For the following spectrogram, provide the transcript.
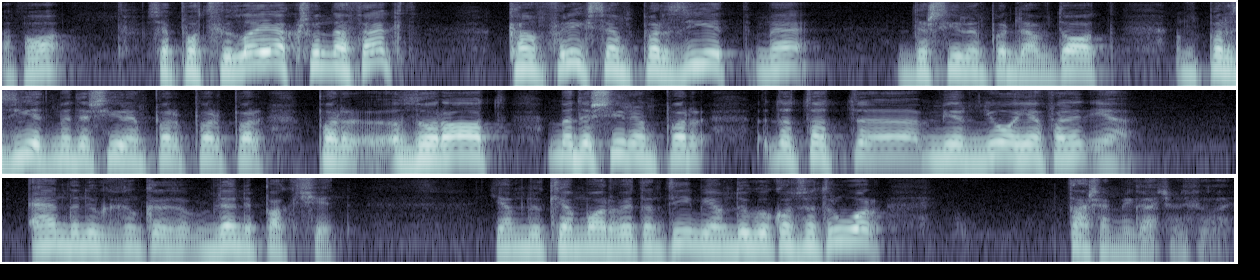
Apo se po të filloja kështu në afekt, kam frikë se m'përzihet me dëshirën për lavdata, m'përzihet me dëshirën për për për për dhurata, me dëshirën për do të thotë mirënjohje falënderim. Ja. Ende nuk e kam kërkuar, m'leni pak qet. Jam duke marr veten tim, jam duke u koncentruar Tash jam i gatshëm të filloj.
